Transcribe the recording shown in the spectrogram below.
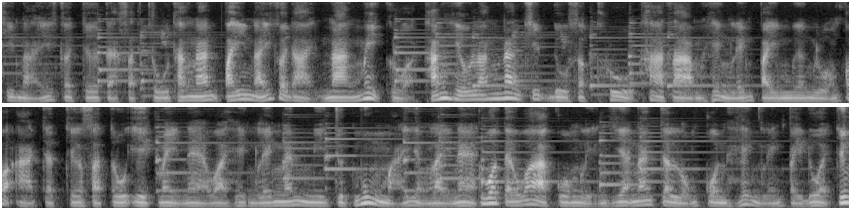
ที่ไหนก็เจอแต่ศัตรูทั้งนั้น ไปไหนก็ได้ นางไม่กลัว ทั้งเหวลังนั่งคิดดูสักครู่ ถ้าตามเฮ่งเล้งไปเมืองหลวงก็อาจจะเจอศัตรูอีกไม่แน่ว่าเฮ่งเล้งนั้นมีจุดมุ่งหมายอย่างไรแน่กลัวแต่ว่ากวงเหลียงเฮียนั้นจะหลงกลเฮ่งเล้งไปด้วย จึง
